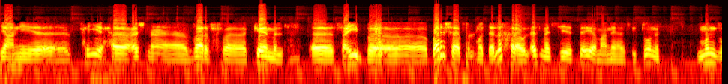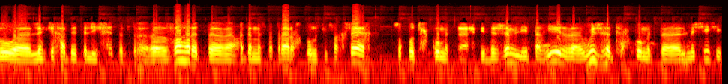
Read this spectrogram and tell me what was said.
يعني آه، صحيح آه، عشنا ظرف آه، كامل صعيب برشا في المدة الأخرى والأزمة السياسية معناها في تونس منذ الانتخابات اللي فاتت ظهرت عدم استقرار حكومة الفخفاخ. سقوط حكومة حبيب الجملي تغيير وجهة حكومة المشيشي.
